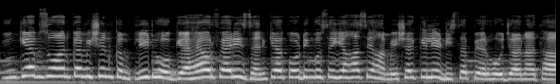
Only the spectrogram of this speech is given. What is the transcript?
क्योंकि अब जुआन का मिशन कंप्लीट हो गया है और फेरी जैन के अकॉर्डिंग उसे यहाँ से हमेशा के लिए डिसअपेयर हो जाना था।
